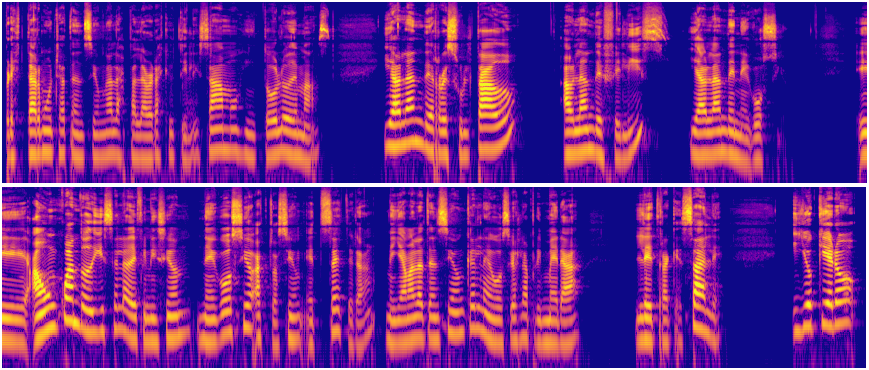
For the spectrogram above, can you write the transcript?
prestar mucha atención a las palabras que utilizamos y todo lo demás. Y hablan de resultado, hablan de feliz y hablan de negocio. Eh, aun cuando dice la definición negocio, actuación, etcétera, me llama la atención que el negocio es la primera letra que sale. Y yo quiero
